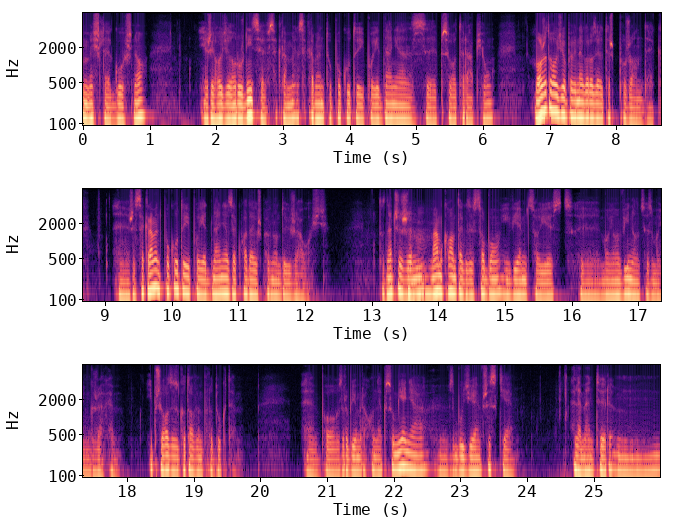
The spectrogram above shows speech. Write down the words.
myślę głośno, jeżeli chodzi o różnicę w sakrame- sakramentu pokuty i pojednania z psychoterapią, może to chodzi o pewnego rodzaju też porządek, e, że sakrament pokuty i pojednania zakłada już pewną dojrzałość. To znaczy, że Mhm. mam kontakt ze sobą i wiem, co jest y, moją winą, co jest moim grzechem. I przychodzę z gotowym produktem, E, bo zrobiłem rachunek sumienia, wzbudziłem wszystkie elementy mm,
